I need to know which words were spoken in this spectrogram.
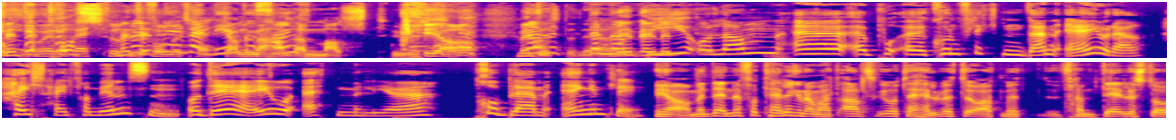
men men, tross men det, det er veldig interessant. malthus. Ja, men Men men- by og land-konflikten, den er jo der helt, helt fra begynnelsen. Og det er jo et miljøproblem, egentlig. Ja, men denne fortellingen om at alt skal gå til helvete, og at vi fremdeles da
